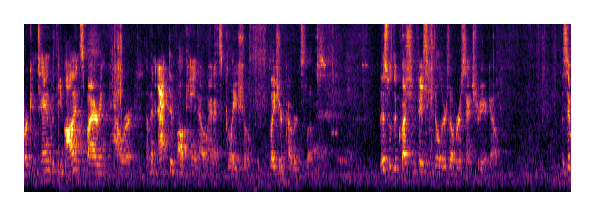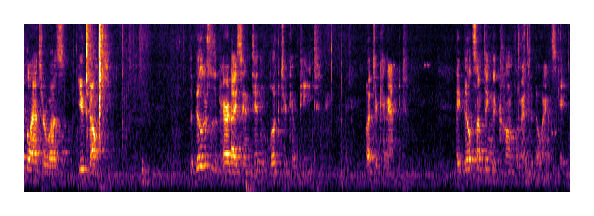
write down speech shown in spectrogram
or contend with the awe-inspiring power of an active volcano and its glacial, glacier-covered slopes? This was the question facing builders over a century ago. The simple answer was, you don't. The builders of the Paradise Inn didn't look to compete, but to connect. They built something that complemented the landscape.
